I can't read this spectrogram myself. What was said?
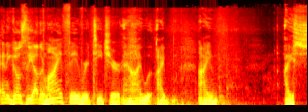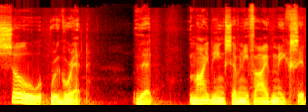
and he goes the other My way. favorite teacher, and I, I, I, I so regret that my being 75 makes it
